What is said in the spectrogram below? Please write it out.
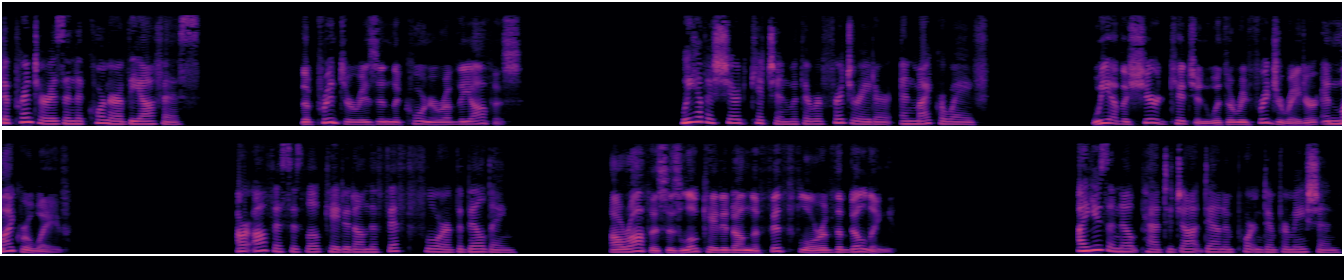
The printer is in the corner of the office. The printer is in the corner of the office. We have a shared kitchen with a refrigerator and microwave. We have a shared kitchen with a refrigerator and microwave. Our office is located on the fifth floor of the building. Our office is located on the fifth floor of the building. I use a notepad to jot down important information.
